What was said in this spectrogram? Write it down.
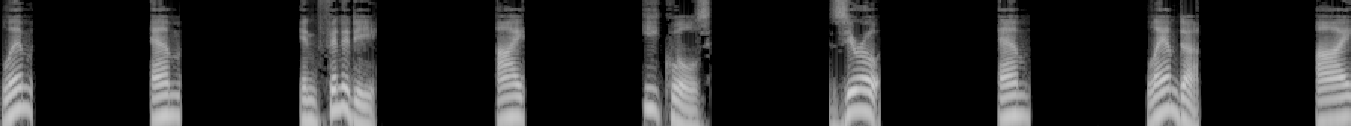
lim m infinity i equals zero m lambda I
